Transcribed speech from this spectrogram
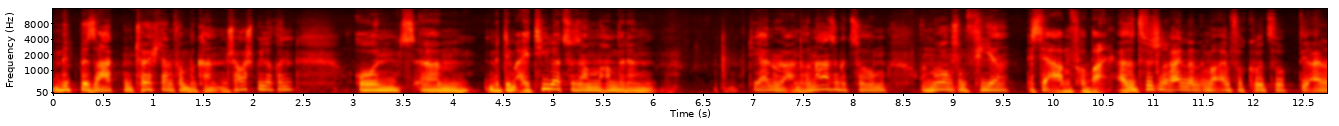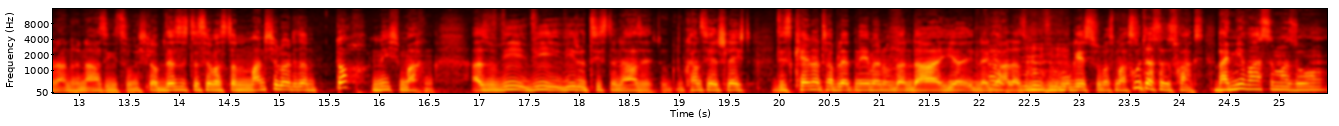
mit besagten Töchtern von bekannten Schauspielerinnen. Und ähm, mit dem ITler zusammen haben wir dann die eine oder andere Nase gezogen. Und morgens um vier ist der Abend vorbei. Also zwischenrein dann immer einfach kurz so die eine oder andere Nase gezogen. Ich glaube, das ist das ja, was dann manche Leute dann doch nicht machen. Also wie, wie, wie du ziehst eine Nase. Du, du kannst ja jetzt schlecht das Kellner-Tablett nehmen und dann da hier in der Gala so, wo gehst du, was machst Gut, du? dass du das fragst. Bei mir war es immer so,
